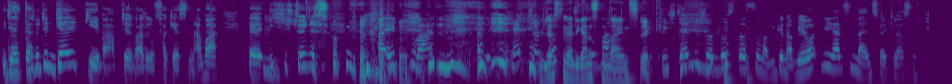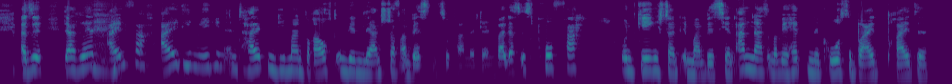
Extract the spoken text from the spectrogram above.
das, das, mit dem Geldgeber habt ihr gerade vergessen, aber äh, hm. ich stünde schon bereit. also wir lassen ja die ganzen Neins weg. Ich stelle schon Lust, das zu machen. Genau, wir wollten die ganzen Neins weglassen. Also da werden einfach all die Medien enthalten, die man braucht, um den Lernstoff am besten zu vermitteln, weil das ist pro Fach und Gegenstand immer ein bisschen anders, aber wir hätten eine große Breite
